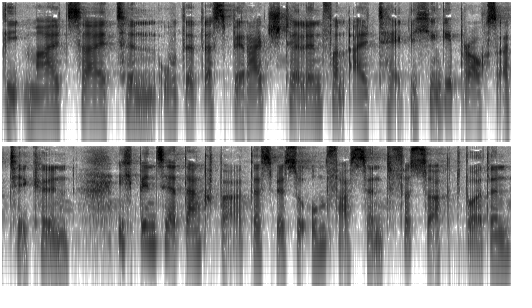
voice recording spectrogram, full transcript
wie Mahlzeiten oder das Bereitstellen von alltäglichen Gebrauchsartikeln. Ich bin sehr dankbar, dass wir so umfassend versorgt wurden.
